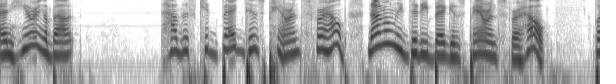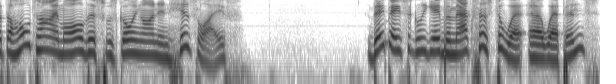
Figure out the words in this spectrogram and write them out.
and hearing about how this kid begged his parents for help. Not only did he beg his parents for help, but the whole time all this was going on in his life, they basically gave him access to we- uh, weapons,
